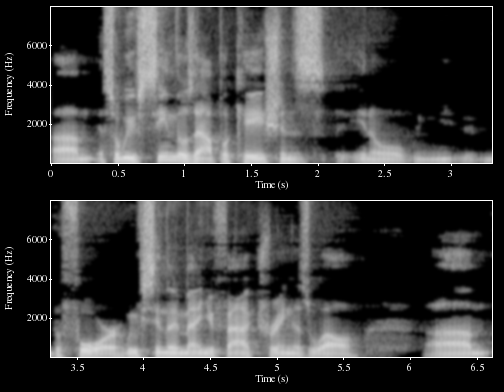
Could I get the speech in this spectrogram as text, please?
Um, so we've seen those applications, you know, before. We've seen them in manufacturing as well. Um,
